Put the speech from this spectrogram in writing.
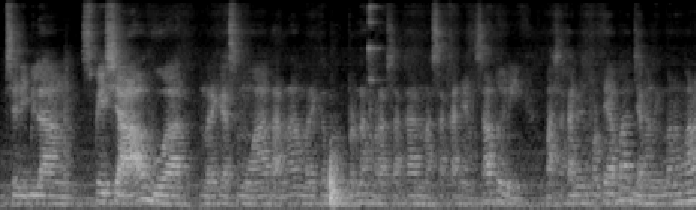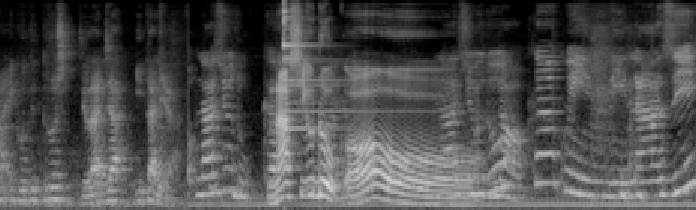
bisa dibilang spesial buat mereka semua karena mereka belum pernah merasakan masakan yang satu ini. Masakannya seperti apa? Jangan ke mana-mana, ikuti terus jelajah Italia. Nasi uduk. Nasi uduk, oh. Nasi uduk, quindi nasi,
